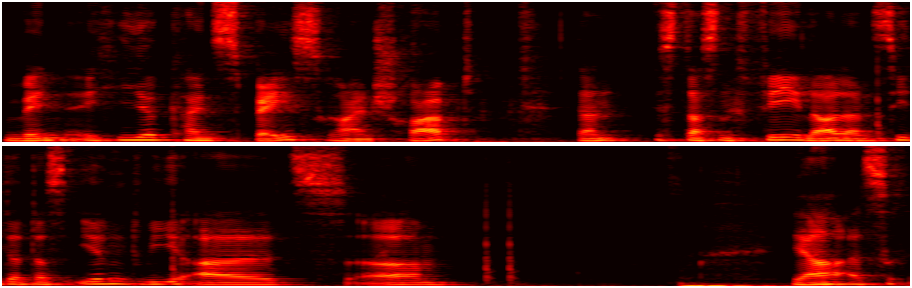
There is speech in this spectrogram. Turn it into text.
wenn ihr hier kein Space reinschreibt, dann ist das ein Fehler, dann sieht er das irgendwie als, ähm, ja, als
